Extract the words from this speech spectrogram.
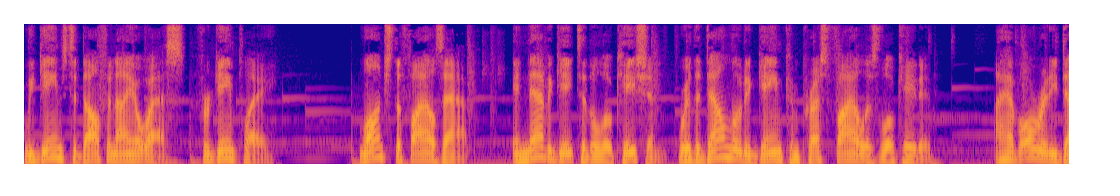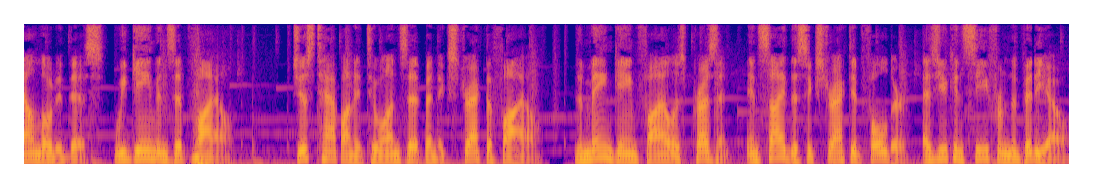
Wii games to Dolphin iOS, for gameplay. Launch the Files app, and navigate to the location, where the downloaded game compressed file is located. I have already downloaded this, Wii game in zip file. Just tap on it to unzip and extract the file. The main game file is present, inside this extracted folder, as you can see from the video.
